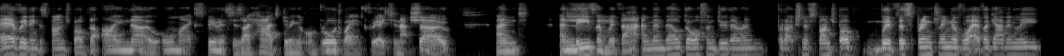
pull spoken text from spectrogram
everything SpongeBob that I know, all my experiences I had doing it on Broadway and creating that show, and and leave them with that, and then they'll go off and do their own production of SpongeBob with the sprinkling of whatever Gavin Lee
